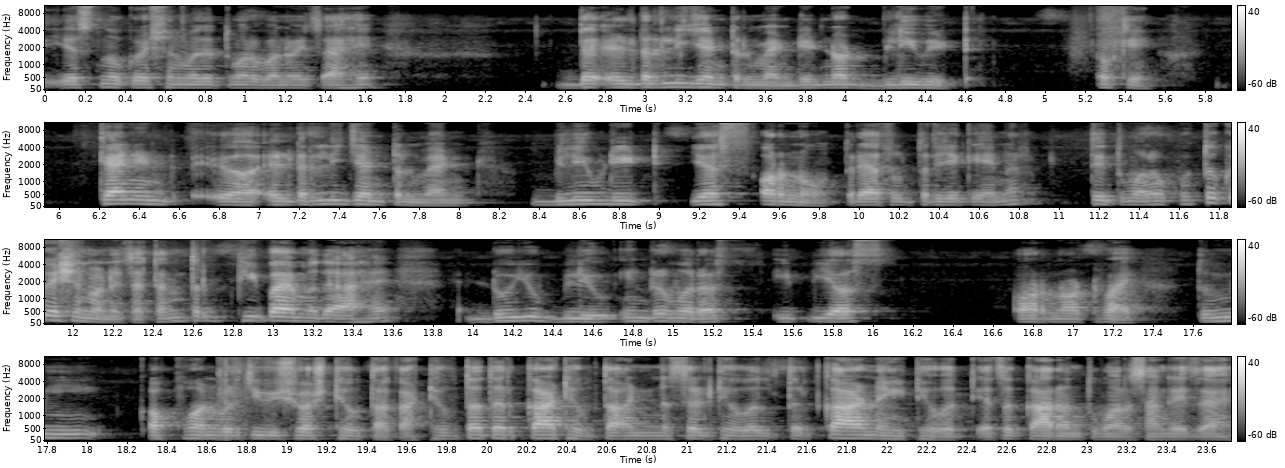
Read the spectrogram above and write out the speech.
यस नो क्वेश्चनमध्ये तुम्हाला बनवायचं आहे the elderly gentleman did not believe it okay can in elderly gentleman believed it yes or no तर याचं उत्तर जे काही येणार ते तुम्हाला फक्त क्वेश्चन म्हणायचं आहे. त्यानंतर फी पायमध्ये आहे do you believe in rumours if yes or not why तुम्ही अफवांवरती विश्वास ठेवता का? ठेवता तर का ठेवता आणि नसेल ठेवल तर का नाही ठेवत? याचं कारण तुम्हाला सांगायचं आहे.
